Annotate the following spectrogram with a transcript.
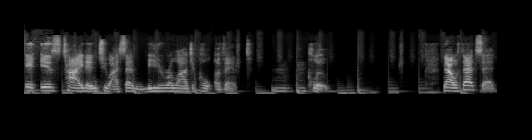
it is tied into, I said, meteorological event mm-hmm. clue. Now, with that said,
